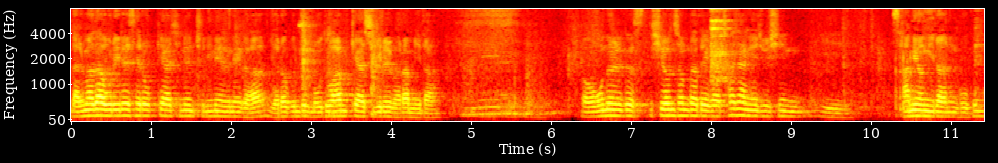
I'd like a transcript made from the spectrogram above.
날마다 우리를 새롭게 하시는 주님의 은혜가 여러분들 모두와 함께 하시기를 바랍니다. 어, 오늘 그 시온성가대가 찬양해 주신 이 사명이라는 곡은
